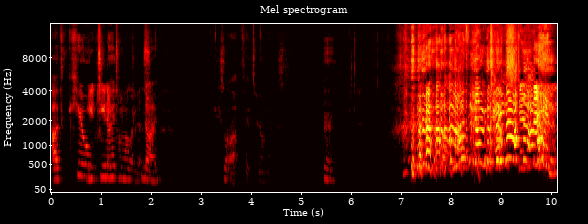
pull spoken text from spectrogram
I'd kill. You, do you know who Tom Holland is? no. He's not that fit, to be honest. Mm. no taste in!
